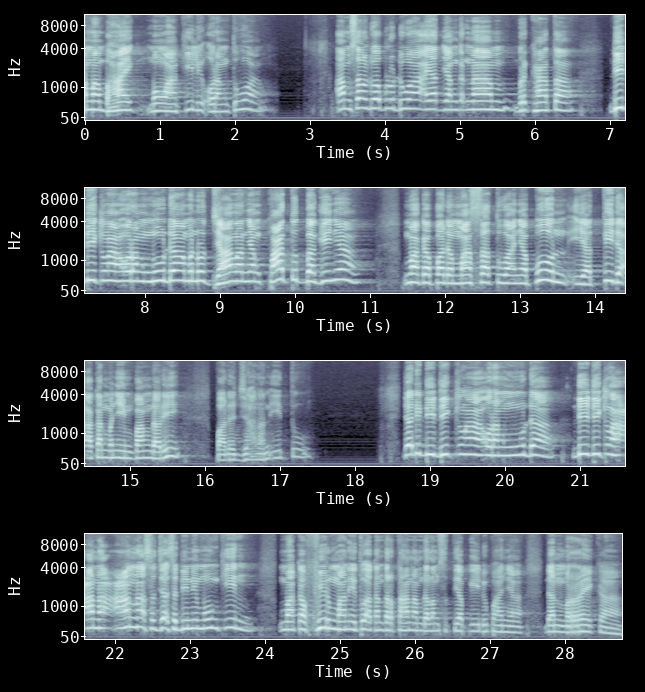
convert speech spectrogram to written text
nama baik mewakili orang tua. Amsal 22 ayat yang ke-6 berkata, Didiklah orang muda menurut jalan yang patut baginya, maka pada masa tuanya pun ia tidak akan menyimpang dari pada jalan itu. Jadi didiklah orang muda, didiklah anak-anak sejak sedini mungkin. Maka firman itu akan tertanam dalam setiap kehidupannya. Dan mereka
